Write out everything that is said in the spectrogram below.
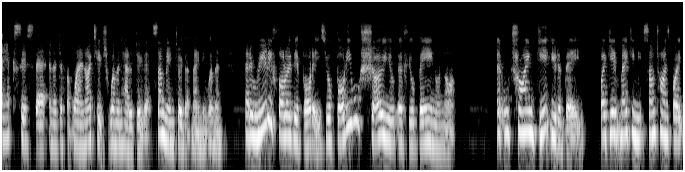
access that in a different way. And I teach women how to do that. Some men too, but mainly women. To really follow their bodies. Your body will show you if you're being or not it will try and get you to be by get, making it sometimes by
